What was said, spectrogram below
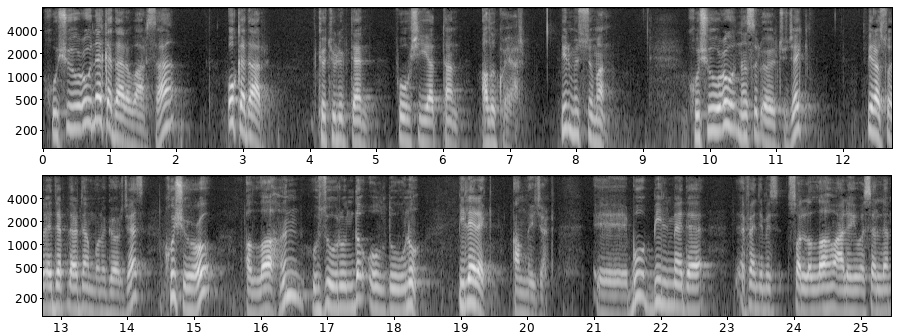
huşu'u ne kadar varsa o kadar kötülükten, fuhşiyattan alıkoyar. Bir Müslüman huşu'u nasıl ölçecek? Biraz sonra edeplerden bunu göreceğiz. Huşu'u Allah'ın huzurunda olduğunu bilerek anlayacak. Ee, bu bilmede Efendimiz sallallahu aleyhi ve sellem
